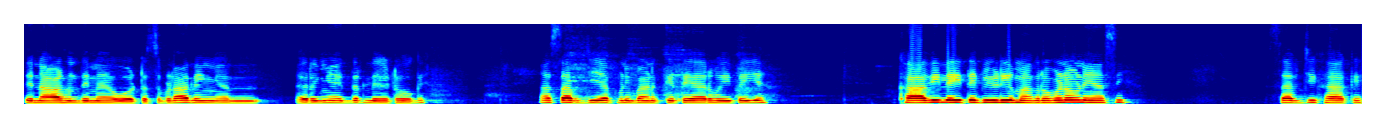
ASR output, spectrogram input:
ਤੇ ਨਾਲ ਹੁੰਦੇ ਮੈਂ ਓਟਸ ਬਣਾ ਲਈਆਂ, ਰਹੀਆਂ ਇੱਧਰ ਲੇਟ ਹੋ ਗਏ। ਆ ਸਬਜ਼ੀ ਆਪਣੀ ਬਣ ਕੇ ਤਿਆਰ ਹੋਈ ਪਈ ਹੈ। ਖਾ ਵੀ ਲਈ ਤੇ ਵੀਡੀਓ ਮਗਰੋਂ ਬਣਾਉਣੇ ਆ ਅਸੀਂ। ਸਬਜ਼ੀ ਖਾ ਕੇ।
